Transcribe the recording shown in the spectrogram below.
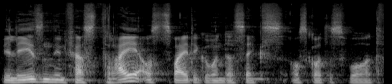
Wir lesen den Vers 3 aus 2. Korinther 6 aus Gottes Wort.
